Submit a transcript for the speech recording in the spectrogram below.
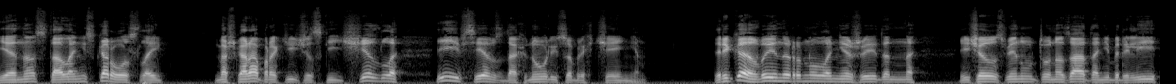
и она стала низкорослой. Машкара практически исчезла, и все вздохнули с облегчением. Река вынырнула неожиданно. Еще с минуту назад они брели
